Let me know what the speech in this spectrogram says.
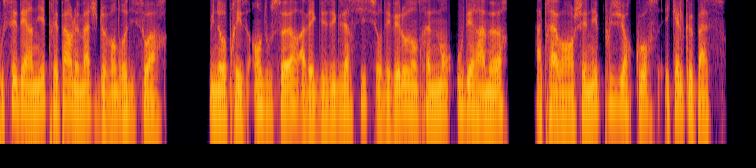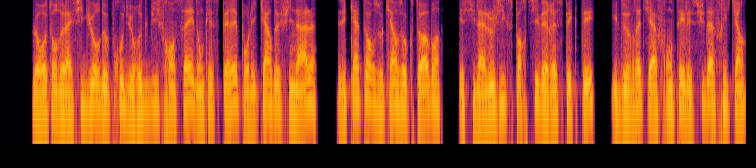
où ces derniers préparent le match de vendredi soir. Une reprise en douceur avec des exercices sur des vélos d'entraînement ou des rameurs, après avoir enchaîné plusieurs courses et quelques passes. Le retour de la figure de proue du rugby français est donc espéré pour les quarts de finale, les 14 ou 15 octobre, et si la logique sportive est respectée, il devrait y affronter les Sud-Africains,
